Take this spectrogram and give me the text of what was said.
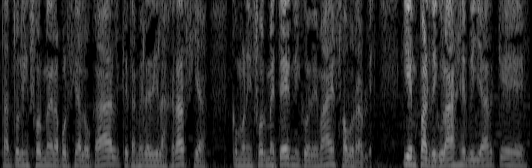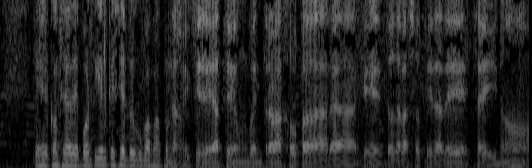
tanto el informe de la policía local, que también le di las gracias, como el informe técnico y demás, es favorable. Y en particular Ángel Villar, que es el concejal de deporte y el que se preocupa más por No, nosotros. y que hace un buen trabajo para que toda la sociedad esté ahí, ¿no?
